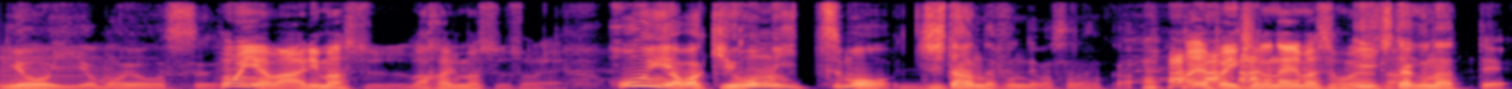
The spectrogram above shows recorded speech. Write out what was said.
うん。匂いを催す。本屋はあります？わかります？それ。本屋は基本いつも時短で踏んでますなんか。あやっぱ行きたくなります？本屋行きさんたくなって。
